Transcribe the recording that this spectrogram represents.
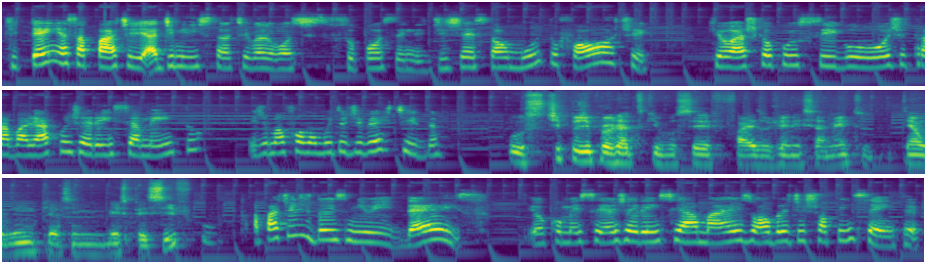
que tem essa parte administrativa, vamos supor assim, de gestão muito forte, que eu acho que eu consigo hoje trabalhar com gerenciamento e de uma forma muito divertida. Os tipos de projetos que você faz o gerenciamento, tem algum que é assim específico? A partir de 2010, eu comecei a gerenciar mais obras de shopping center.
